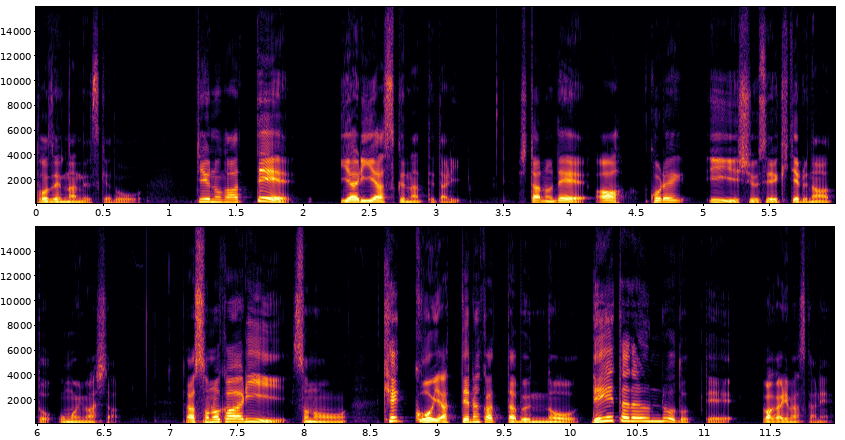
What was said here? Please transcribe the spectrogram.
当然なんですけどっていうのがあってやりやすくなってたりしたのであこれいい修正来てるなと思いました。だからその代わりその結構やってなかった分のデータダウンロードって分かりますかね？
